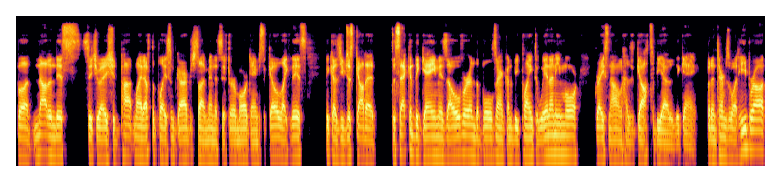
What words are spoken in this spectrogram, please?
but not in this situation. Pat might have to play some garbage time minutes if there are more games to go like this because you've just got to. The second the game is over and the Bulls aren't going to be playing to win anymore, Grayson Allen has got to be out of the game. But in terms of what he brought,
